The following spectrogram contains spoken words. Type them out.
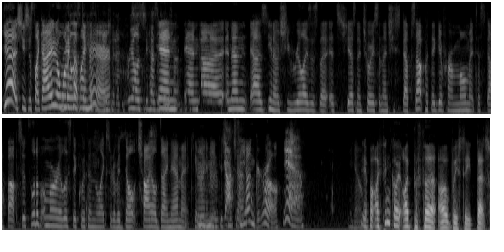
yeah, she's just like, I don't want to cut my Realistic hair. hesitation. Realistic hesitation. And and uh, and then as you know, she realizes that it's she has no choice, and then she steps up. But they give her a moment to step up, so it's a little bit more realistic within the like sort of adult child dynamic. You know what I mean? Because she's a young girl. yeah. You know. Yeah, but I think I, I prefer. Obviously, that's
